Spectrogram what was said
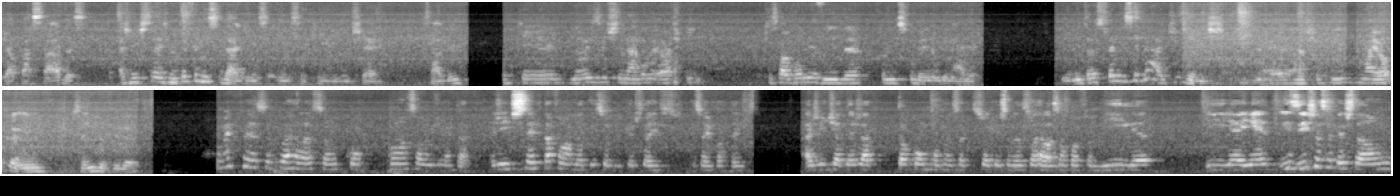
já passadas, a gente traz muita felicidade nisso, nisso que a gente é, sabe? Porque não existe nada, eu acho que que salvou minha vida foi me descobrir no binário. E me trouxe felicidade, gente. É, acho que o maior ganho, sem dúvida. Como é que foi essa tua relação com, com a saúde mental? A gente sempre tá falando aqui sobre questões que são importantes A gente até já tocou um pouco nessa sua questão da sua relação com a família. E aí é, existe essa questão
